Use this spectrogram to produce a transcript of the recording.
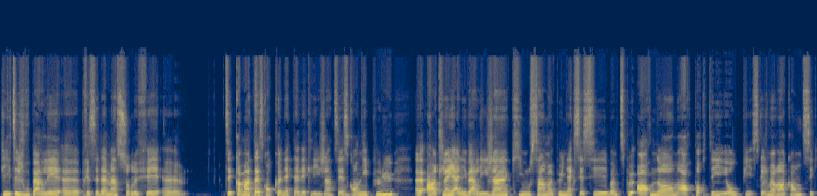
puis, tu sais, je vous parlais euh, précédemment sur le fait, euh, tu sais, comment est-ce qu'on connecte avec les gens? Tu sais, est-ce qu'on n'est plus euh, enclin à aller vers les gens qui nous semblent un peu inaccessibles, un petit peu hors normes, hors portée et autres? Puis, ce que je me rends compte, c'est que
